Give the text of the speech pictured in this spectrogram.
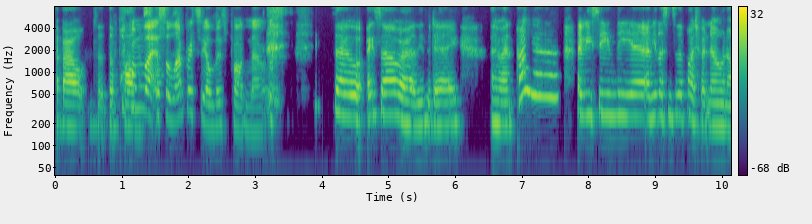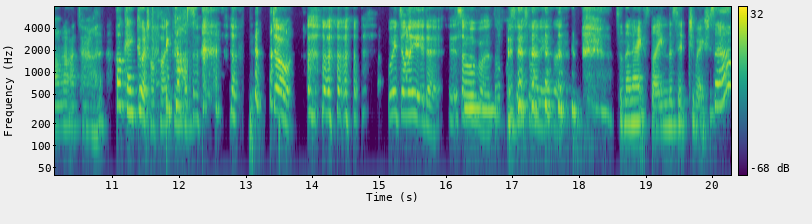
about the the Become pods. like a celebrity on this pod now. So I saw her the other day and I went, Oh yeah, have you seen the uh, have you listened to the pod? She went, No, no, I'm not at time. Okay, good. Oh, Because Don't. We deleted it. It's over. Don't listen to any of it. so then I explained the situation. She said, Oh,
